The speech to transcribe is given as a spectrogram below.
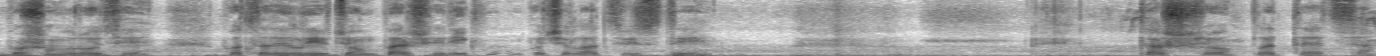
В прошлому році посадили, в цьому перший рік почала цвісти. Та що плететься.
